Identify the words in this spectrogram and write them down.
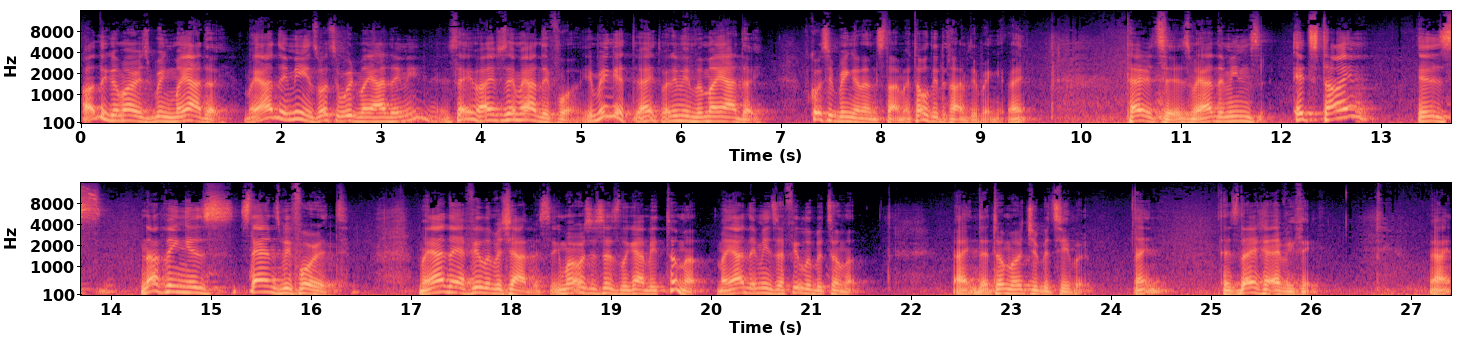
Other Gemaras bring mayadai. Mayadai means, what's the word mayadai mean? You say, to say mayadai for. You bring it, right? What do you mean by mayadai? Of course you bring it on its time. I told you the time to bring it, right? Teretz says, mayadai means its time is, nothing is, stands before it. Mayadai afilu b'Shabbos. The Gemara also says, lagabi tuma. Mayadai means afilu b'tuma. Right? The tuma uchi Right? It's daicha everything. Right?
